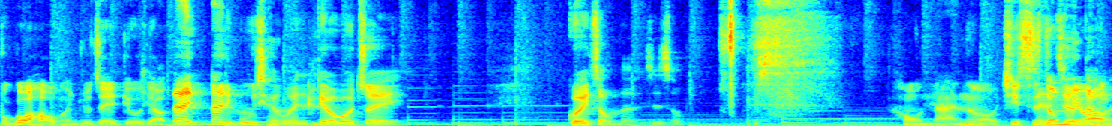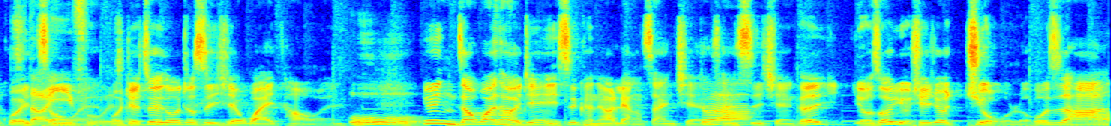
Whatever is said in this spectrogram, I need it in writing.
不够好，我可能就直接丢掉。那那你目前为止丢过最贵重的是什么？好难哦，其实都没有很贵重。衣服，我觉得最多就是一些外套，哎哦，因为你知道外套一件也是可能要两三千、三四千，可是有时候有些就旧了，或是它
